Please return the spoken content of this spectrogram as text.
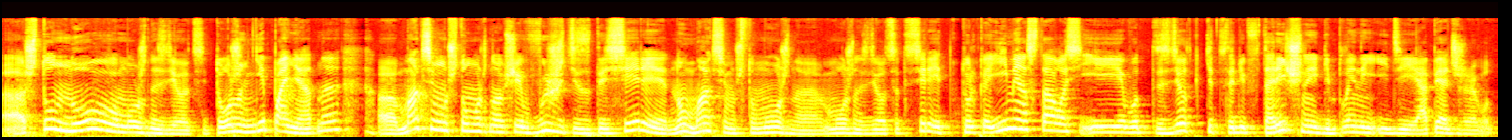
А, что нового можно сделать, тоже непонятно. А, максимум, что можно вообще выжить из этой серии, ну, максимум, что можно, можно сделать с этой серии, это только имя осталось, и вот сделать какие-то вторичные геймплейные идеи. Опять же, вот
